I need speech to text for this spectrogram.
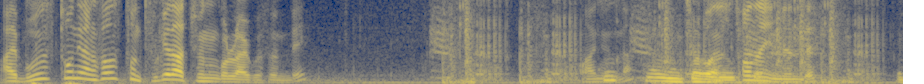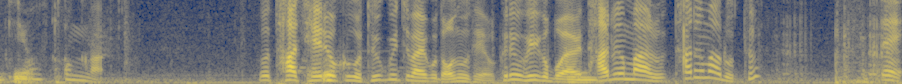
아니 문스톤이랑 선스톤 두 개 다 주는 걸로 알고 있었는데 아니었나? 있어요. 있는데 여기요. 선스톤 나 그거 다 재료 그거 들고 있지 말고 넣어놓으세요 그리고 이거 뭐야 음. 다르마 루- 타르마 루트? 네.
